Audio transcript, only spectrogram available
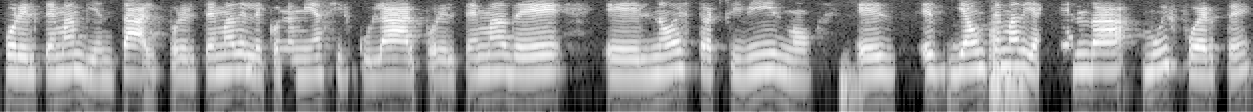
por el tema ambiental, por el tema de la economía circular, por el tema de el no extractivismo. Es, es, ya un tema de agenda muy fuerte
